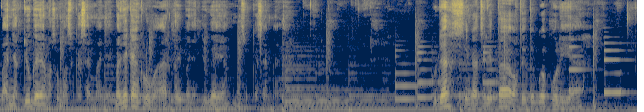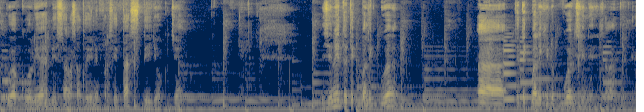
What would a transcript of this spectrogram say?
banyak juga yang langsung masuk SMA nya banyak yang keluar tapi banyak juga yang masuk ke SMA nya udah singkat cerita waktu itu gue kuliah. Gue kuliah di salah satu universitas di Jogja. Di sini titik balik gue uh, titik balik hidup gue di sini saat itu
